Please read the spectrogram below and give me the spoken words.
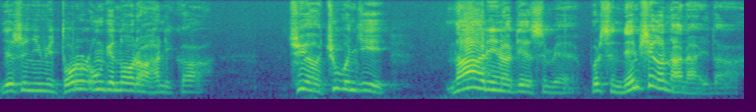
예수님이 돌을 옮겨 놓으라 하니까 주여 죽은 지 나흘이나 되었으며 벌써 냄새가 나나이다.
